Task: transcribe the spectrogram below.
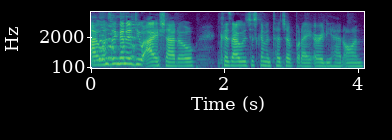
I wasn't gonna do eyeshadow because I was just gonna touch up what I already had on.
